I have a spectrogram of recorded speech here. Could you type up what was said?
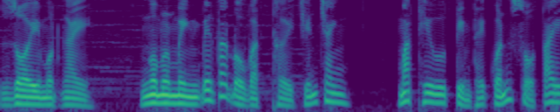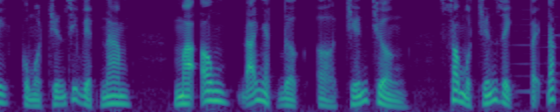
Rồi một ngày, ngồi một mình bên các đồ vật thời chiến tranh, Matthew tìm thấy cuốn sổ tay của một chiến sĩ Việt Nam mà ông đã nhặt được ở chiến trường sau một chiến dịch tại Đắc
